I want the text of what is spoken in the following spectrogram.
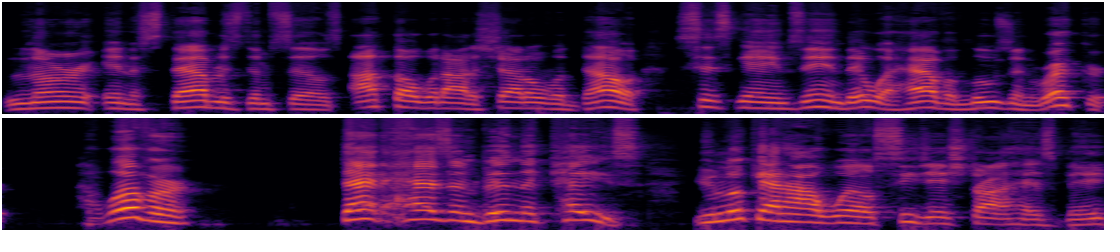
learn, and establish themselves. I thought without a shadow of a doubt, six games in, they would have a losing record. However, that hasn't been the case. You look at how well CJ Stroud has been.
